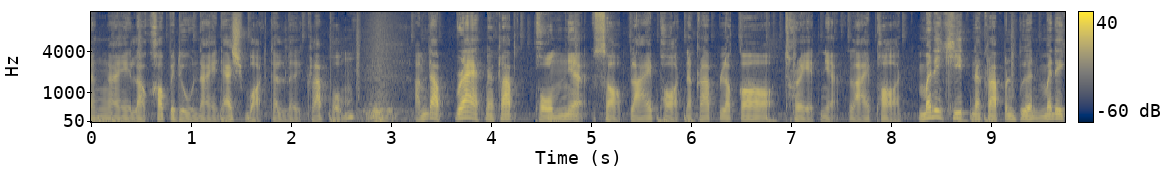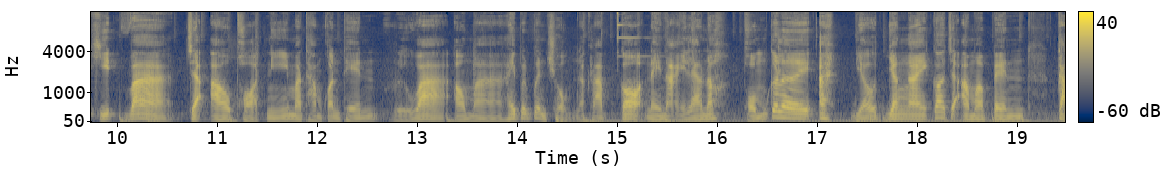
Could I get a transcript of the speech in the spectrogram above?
ยังไงเราเข้าไปดูในแดชบอร์ดกันเลยครับผม อันดับแรกนะครับ ผมเนี่ยสอบหลายพอร์ตนะครับ แล้วก็เทรดเนี่ยหลายพอร์ต ไม่ได้คิดนะครับเพื่อนๆ ไม่ได้คิดว่าจะเอาพอร์ตนี้มาทำคอนเทนต์หรือว่าเอามาให้เพื่อนๆชมนะครับ ก็ไหนๆแล้วเนาะผมก็เลย อะ เดี๋ยวยังไงก็จะเอามาเป็นไก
